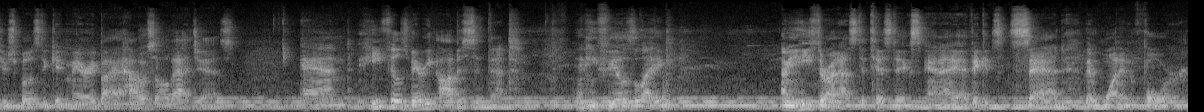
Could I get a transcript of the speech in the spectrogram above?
30s you're supposed to get married, buy a house, all that jazz. And he feels very opposite that. And he feels like I mean, he's throwing out statistics, and I, I think it's sad that one in four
